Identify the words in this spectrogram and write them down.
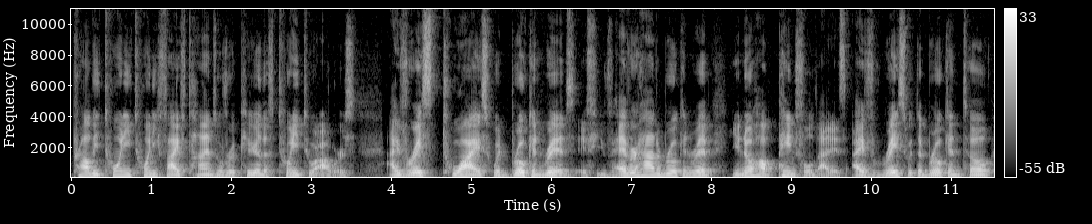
probably 20, 25 times over a period of 22 hours. I've raced twice with broken ribs. If you've ever had a broken rib, you know how painful that is. I've raced with a broken toe.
